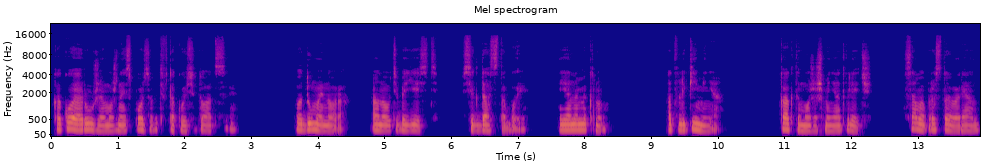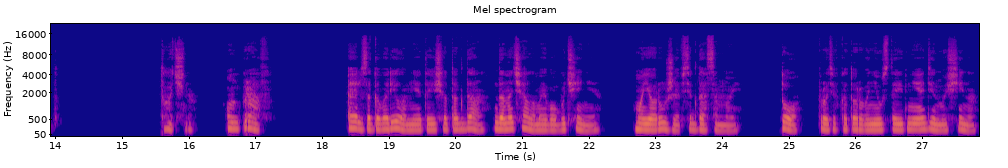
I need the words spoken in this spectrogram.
Какое оружие можно использовать в такой ситуации? Подумай, Нора. Оно у тебя есть. Всегда с тобой. Я намекну. Отвлеки меня. Как ты можешь меня отвлечь? Самый простой вариант. Точно. Он прав. Эльза говорила мне это еще тогда, до начала моего обучения. Мое оружие всегда со мной. То, против которого не устоит ни один мужчина.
